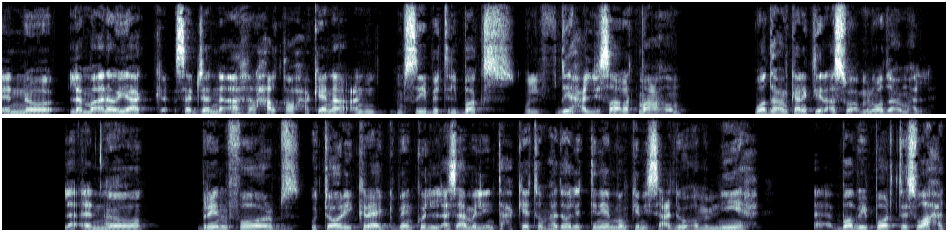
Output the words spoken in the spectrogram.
إنه لما أنا وياك سجلنا آخر حلقة وحكينا عن مصيبة البوكس والفضيحة اللي صارت معهم وضعهم كان كتير أسوأ من وضعهم هلأ. لأنه آه. برين فوربز وتوري كريج بين كل الأسامي اللي أنت حكيتهم هدول الاثنين ممكن يساعدوهم منيح. بوبي بورتس واحد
